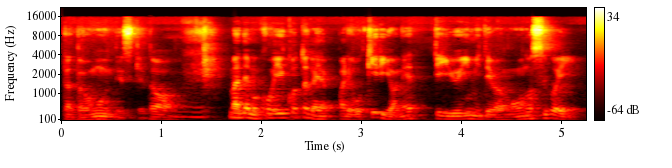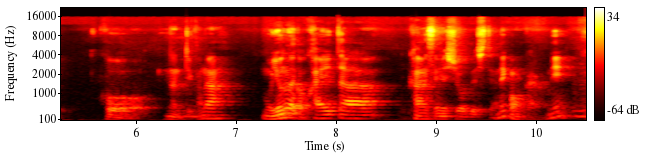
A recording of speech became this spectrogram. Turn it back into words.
たと思うんですけど、うん、まあでもこういうことがやっぱり起きるよねっていう意味ではものすごい、こう、なんていうかな、もう世の中を変えた感染症でしたよね、今回はね。うん、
